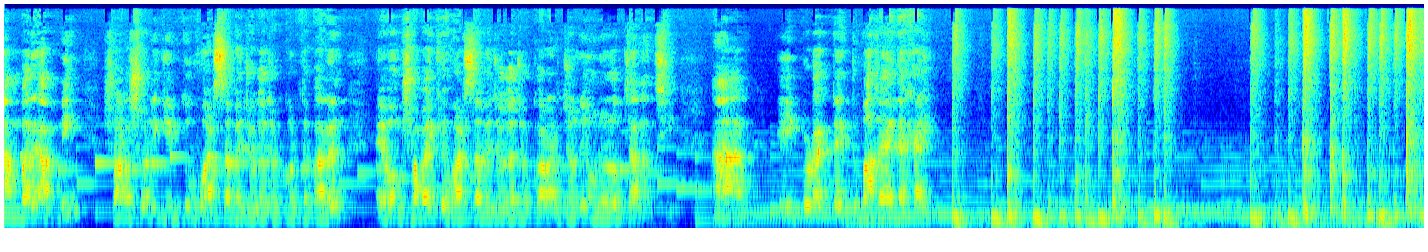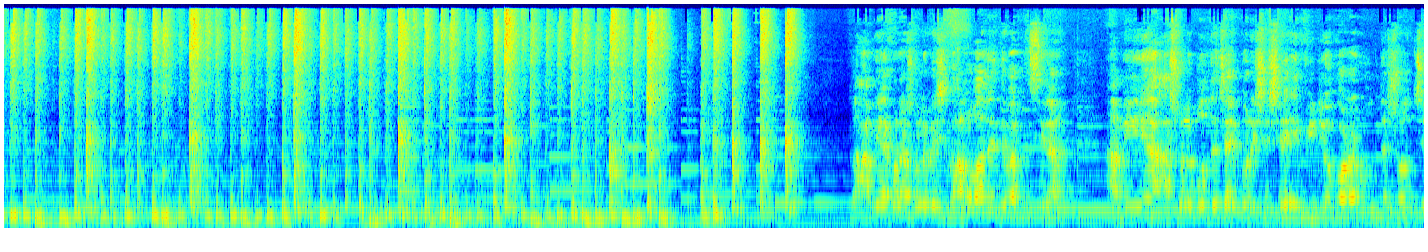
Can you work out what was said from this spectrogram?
নাম্বারে আপনি সরাসরি কিন্তু হোয়াটসঅ্যাপে যোগাযোগ করতে পারেন এবং সবাইকে হোয়াটসঅ্যাপে যোগাযোগ করার জন্য অনুরোধ জানাচ্ছি। আর এই প্রোডাক্টটা একটু বাজায় দেখাই। আসলে বেশি ভালো বাজাইতে পারতেছি না। আমি আসলে বলতে চাই পরিশেষে, এই ভিডিও করার উদ্দেশ্য হচ্ছে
